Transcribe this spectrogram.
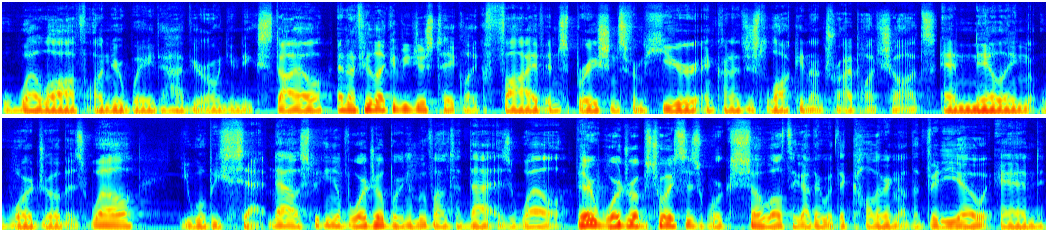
well off on your way to have your own unique style. And I feel like if you just take like five inspirations from here and kind of just lock in on tripod shots and nailing wardrobe as well, you will be set. Now, speaking of wardrobe, we're going to move on to that as well. Their wardrobe choices work so well together with the coloring of the video and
